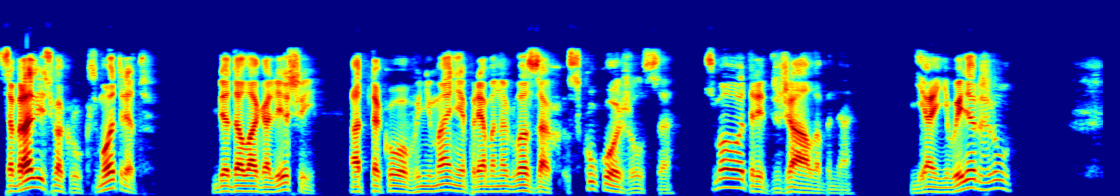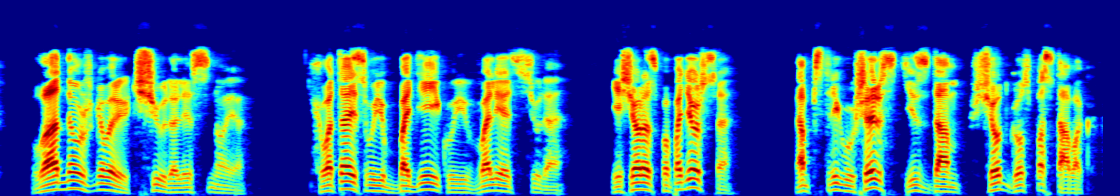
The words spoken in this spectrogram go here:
Собрались вокруг, смотрят. Бедолага леший от такого внимания прямо на глазах скукожился. Смотрит жалобно. Я и не выдержал. Ладно уж, говорю, чудо лесное. Хватай свою бодейку и вали отсюда. Еще раз попадешься, обстригу шерсть и сдам в счет госпоставок.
